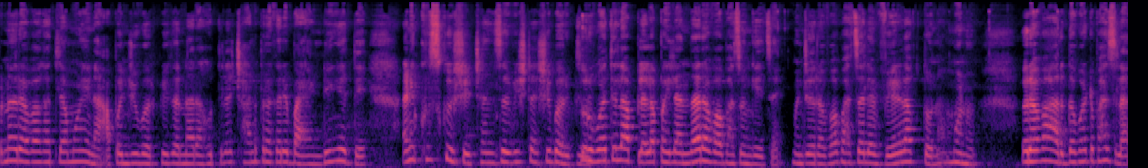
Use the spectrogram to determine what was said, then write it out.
पण रवा घातल्यामुळे ना आपण जी बर्फी करणार आहोत तिला छान प्रकारे बाइंडिंग येते आणि खुसखुशीत छान चविष्ट अशी बर्फी सुरुवातीला आपल्याला पहिल्यांदा रवा भाजून घ्यायचा आहे. म्हणजे रवा भाजायला वेळ लागतो ना म्हणून. रवा अर्धवट भाजला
